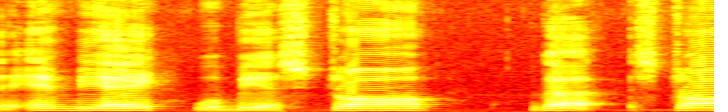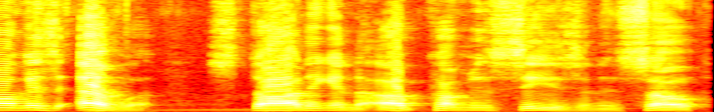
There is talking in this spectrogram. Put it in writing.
The NBA will be as strong, strong as ever starting in the upcoming season. And so,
